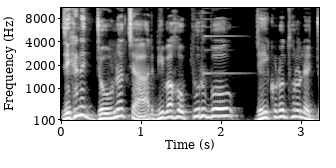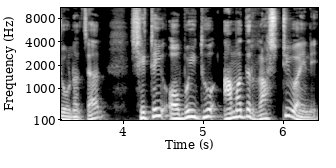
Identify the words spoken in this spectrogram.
যেখানে যৌনাচার, বিবাহ পূর্ব, যেই কোনো ধরনের যৌনাচার, সেটাই অবৈধ আমাদের রাষ্ট্রীয় আইনে।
